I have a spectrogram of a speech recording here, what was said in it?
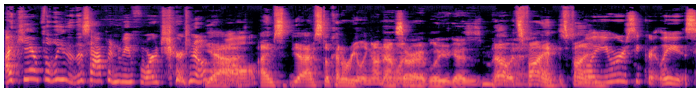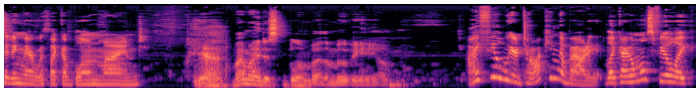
I can't believe that this happened before Chernobyl. Yeah, I'm yeah, I'm still kind of reeling on that I'm one. sorry I blew you guys' No, it's fine. It's fine. Well, you were secretly sitting there with like a blown mind. yeah. My mind is blown by the movie. You know? I feel weird talking about it. Like I almost feel like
